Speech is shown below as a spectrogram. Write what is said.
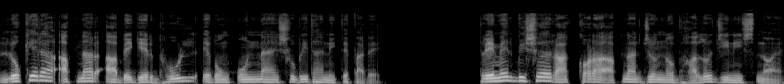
লোকেরা আপনার আবেগের ভুল এবং অন্যায় সুবিধা নিতে পারে। প্রেমের বিষয়ে রাগ করা আপনার জন্য ভালো জিনিস নয়।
